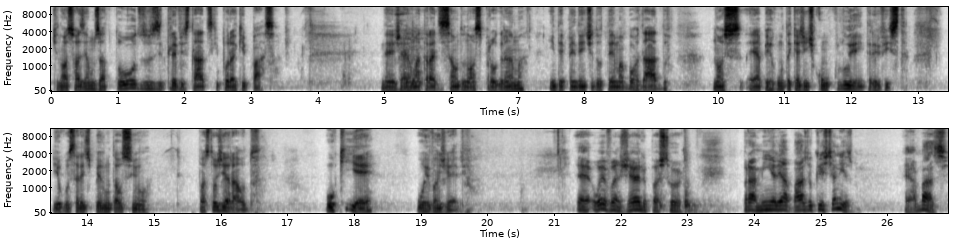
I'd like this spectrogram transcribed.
que nós fazemos a todos os entrevistados que por aqui passam né, já é uma tradição do nosso programa, independente do tema abordado, nós é a pergunta que a gente conclui a entrevista. E eu gostaria de perguntar ao senhor, Pastor Geraldo, o que é o Evangelho? É, o Evangelho, pastor, para mim ele é a base do cristianismo. É a base.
